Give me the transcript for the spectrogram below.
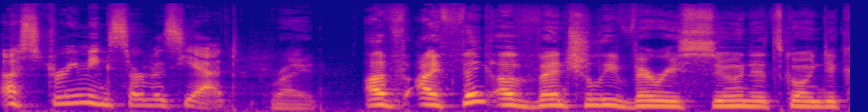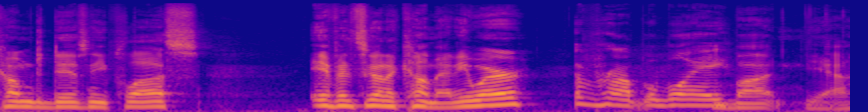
a streaming service yet. Right. I've, I think eventually, very soon, it's going to come to Disney Plus, if it's going to come anywhere. Probably. But yeah.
